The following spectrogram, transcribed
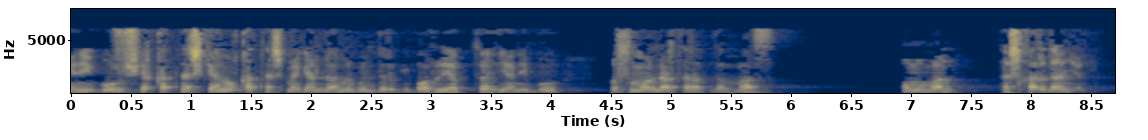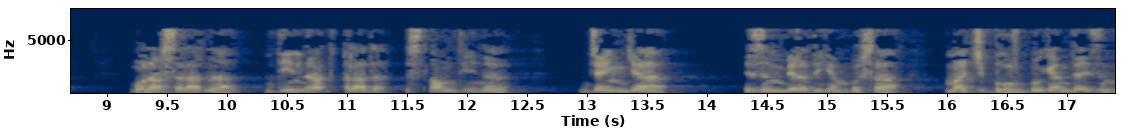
ya'ni urushga qatnashgan va qatnashmaganlarni o'ldirib yuborilyapti. Ya'ni bu musulmonlar tarafidan emas umuman tashqaridan ya'ni. Bu narsalarni din rad qiladi. Islom dini jangga izn beradigan bo'lsa majbur bo'lganda izn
